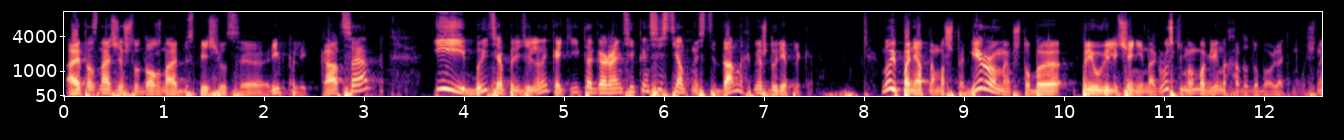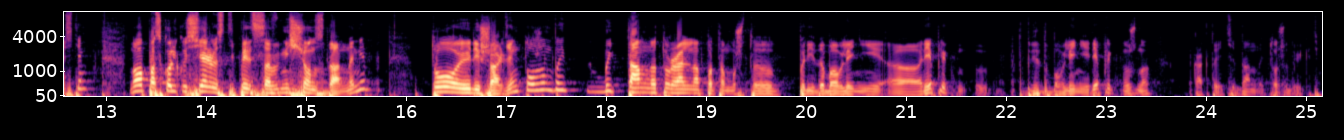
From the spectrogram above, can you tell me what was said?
а это значит, что должна обеспечиваться репликация и быть определены какие-то гарантии консистентности данных между репликами. Ну и, понятно, масштабируемым, чтобы при увеличении нагрузки мы могли на ходу добавлять мощности. Ну а поскольку сервис теперь совмещен с данными, то и решардинг должен быть, быть там натурально, потому что при добавлении э, реплик, при добавлении реплик нужно как-то эти данные тоже двигать.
